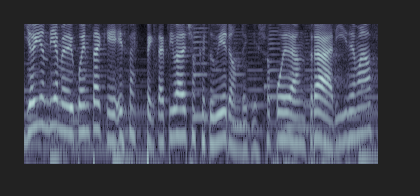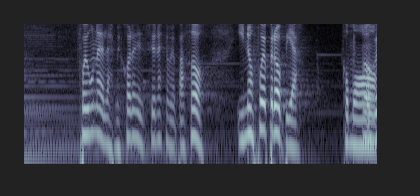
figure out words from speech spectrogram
Y hoy en día me doy cuenta que esa expectativa de ellos que tuvieron de que yo pueda entrar y demás fue una de las mejores decisiones que me pasó. Y no fue propia. Como Ok,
